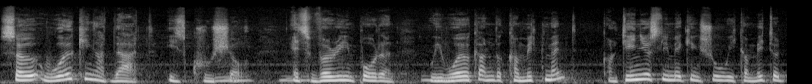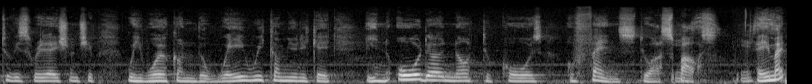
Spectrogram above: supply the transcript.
So working at that is crucial. Mm-hmm. It's very important. We work on the commitment, continuously making sure we're committed to this relationship. We work on the way we communicate in order not to cause offense to our spouse. Yes. Amen.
